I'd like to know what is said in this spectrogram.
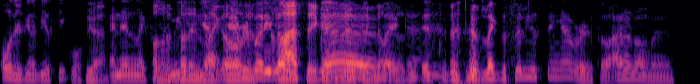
"Oh, there's going to be a sequel." yeah. And then like All social of a media, sudden, yeah, like, oh, this everybody loves, classic yeah, exists. Like, no, it like, doesn't. It's it's like the silliest thing ever. So I don't know, man.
